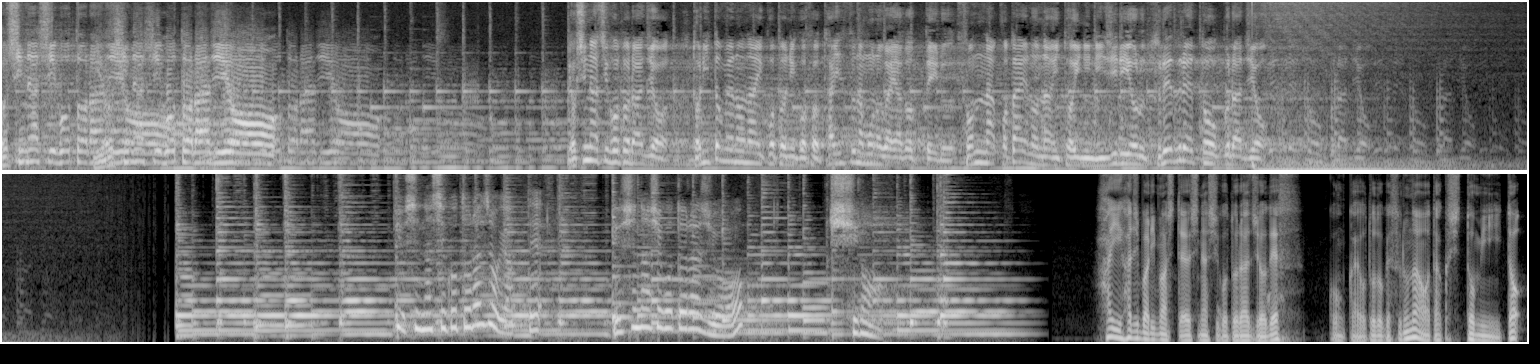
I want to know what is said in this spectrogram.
よしなしごとラジオ。よしなしごとラジオ。よしなしごとラジオ。取り留めのないことにこそ大切なものが宿っている。そんな答えのない問いににじり寄るつれづれトークラジオ。よしな仕事ラジオやってよしな仕事ラジオ？知らん。はい、始まりました。よしな仕事ラジオです。今回お届けするのは私、トミーと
